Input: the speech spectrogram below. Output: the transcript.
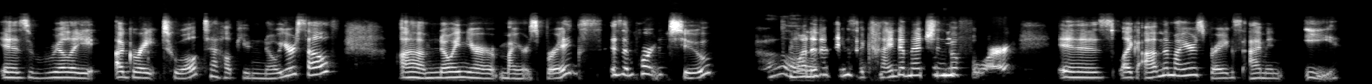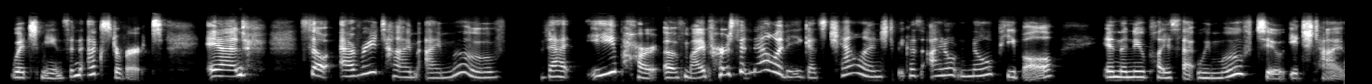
is really a great tool to help you know yourself. Um, knowing your Myers Briggs is important too. One Oh, of the things I kind of mentioned before is like on the Myers Briggs, I'm an E, which means an extrovert. And so every time I move, that E part of my personality gets challenged because I don't know people in the new place that we move to each time.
